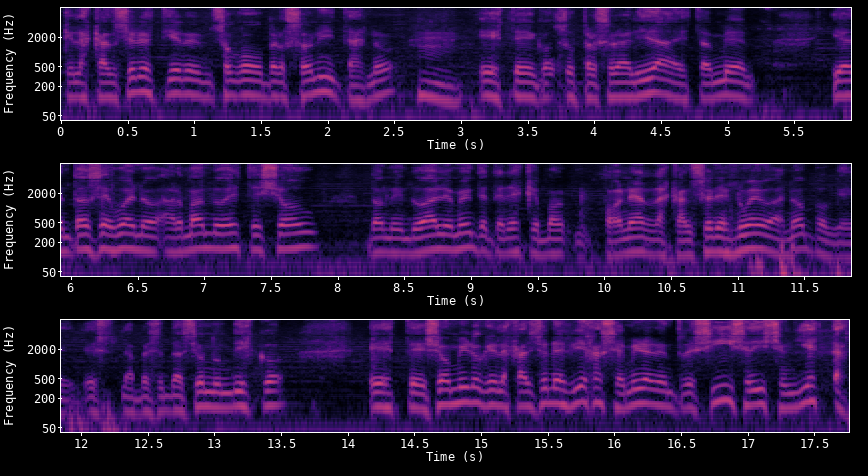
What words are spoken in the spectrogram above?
que las canciones tienen, son como personitas, ¿no? Mm. Este, con sus personalidades también. Y entonces, bueno, armando este show, donde indudablemente tenés que pon- poner las canciones nuevas, ¿no? Porque es la presentación de un disco. Este, yo miro que las canciones viejas se miran entre sí y se dicen, y estas,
